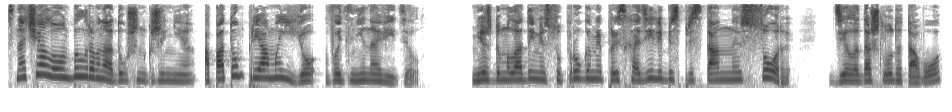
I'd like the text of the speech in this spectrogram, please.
Сначала он был равнодушен к жене, а потом прямо ее возненавидел. Между молодыми супругами происходили беспрестанные ссоры – Дело дошло до того,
